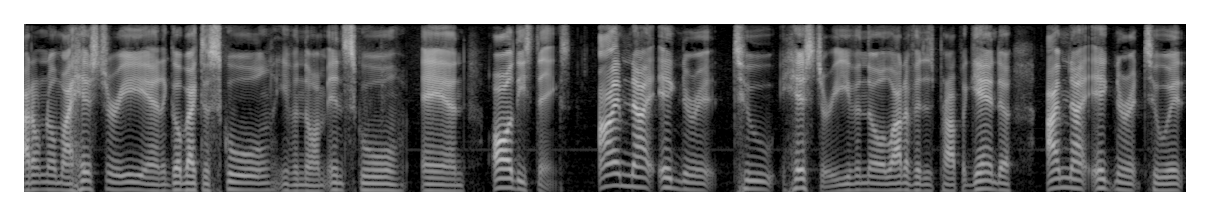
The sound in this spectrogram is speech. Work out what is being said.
I don't know my history and I go back to school, even though I'm in school, and all these things. I'm not ignorant to history, even though a lot of it is propaganda. I'm not ignorant to it.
